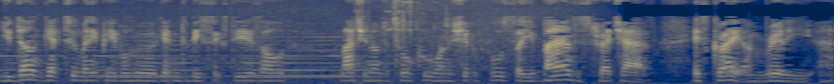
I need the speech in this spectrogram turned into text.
you don't get too many people who are getting to be 60 years old latching on to Tall Cool One a ship of fools. So you're bound to stretch out. It's great. I'm really uh,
